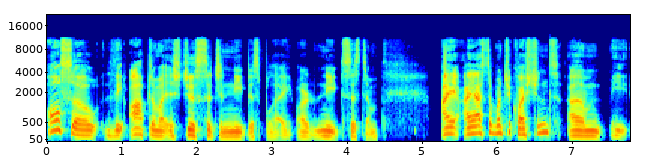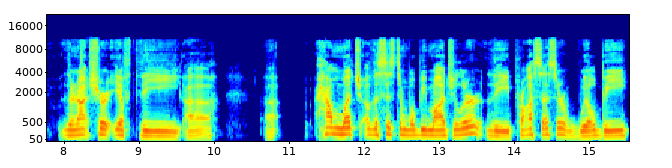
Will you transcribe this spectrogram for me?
also the Optima is just such a neat display or neat system. I I asked a bunch of questions. Um, he, they're not sure if the uh, uh, how much of the system will be modular. The processor will be.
